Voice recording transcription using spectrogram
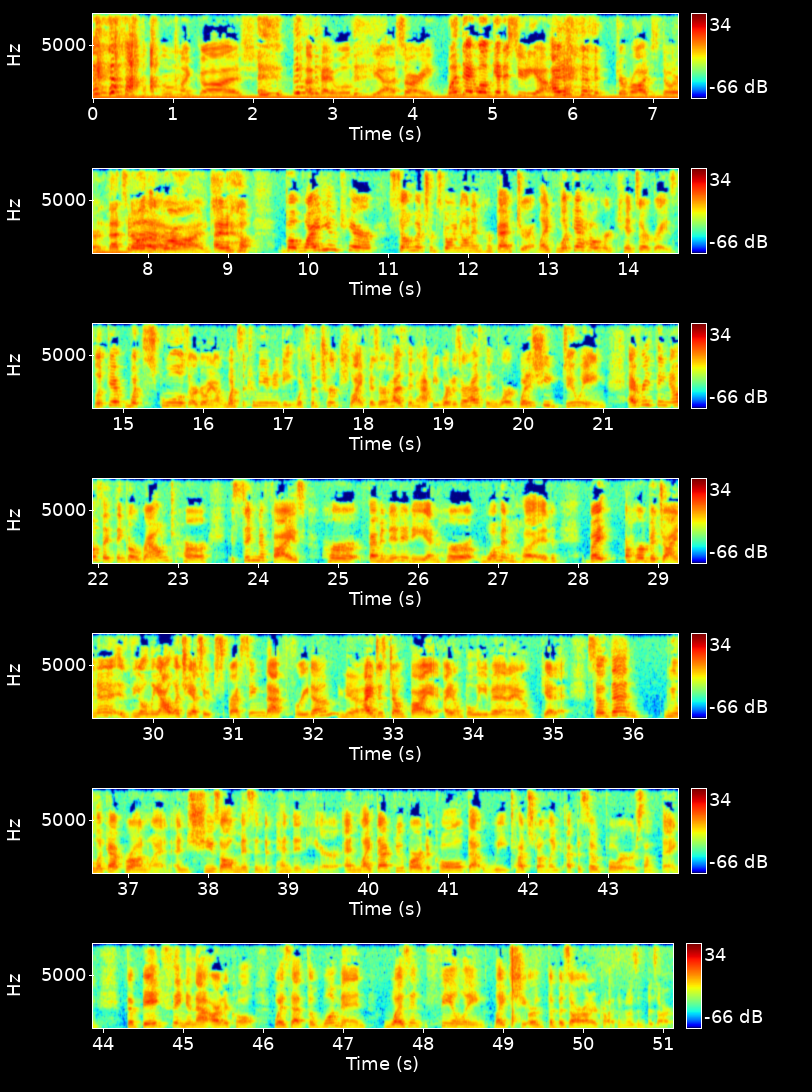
Oh my gosh. Okay, well, yeah. Sorry. One day we'll get a studio. I, garage door. That's not a garage. I know. But why do you care so much what's going on in her bedroom? Like, look at how her kids are raised. Look at what schools are going on. What's the community? What's the church life? Is her husband happy? Where does her husband work? What is she doing? Everything else, I think, around her signifies her femininity and her womanhood. But her vagina is the only outlet she has to expressing that freedom. Yeah. I just don't buy it. I don't believe it and I don't get it. So then we look at Braunwyn and she's all Miss Independent here. And like that group article that we touched on, like episode four or something, the big thing in that article was that the woman wasn't feeling like she, or the Bazaar article, I think it was in Bazaar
